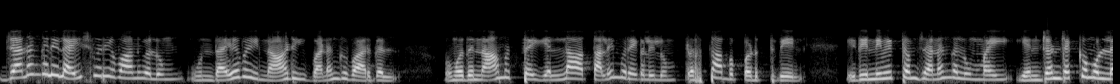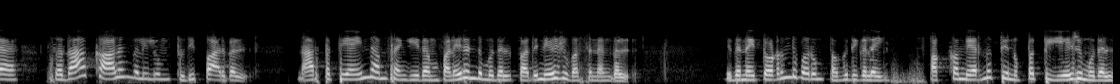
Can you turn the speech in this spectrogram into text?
ஜனங்களில் ஐஸ்வர்யவான்களும் உன் தயவை நாடி வணங்குவார்கள். உமது நாமத்தை எல்லா தலைமுறைகளிலும் பிரஸ்தாபப்படுத்துவேன். இது நிமித்தம் ஜனங்கள் உம்மை என்றென்றைக்கும் உள்ள சதா காலங்களிலும் துதிப்பார்கள். நாற்பத்தி ஐந்தாம் சங்கீதம் பனிரெண்டு முதல் பதினேழு வசனங்கள். இதனை தொடர்ந்து வரும் பகுதிகளை பக்கம் இருநூத்தி முப்பத்தி ஏழு முதல்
